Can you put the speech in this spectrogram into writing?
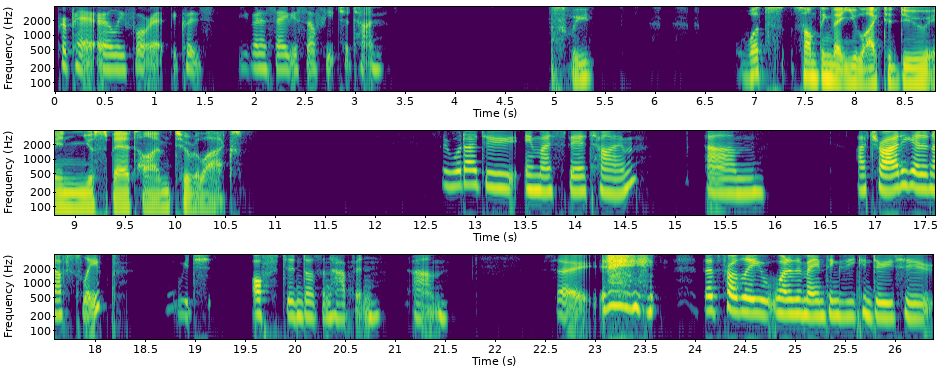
prepare early for it because you're going to save yourself future time. Sweet. What's something that you like to do in your spare time to relax? So, what I do in my spare time, um, I try to get enough sleep, which often doesn't happen. Um, so, that's probably one of the main things you can do to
